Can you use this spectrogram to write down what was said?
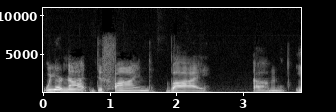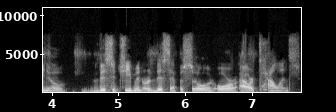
we are not defined by um, you know, this achievement or this episode or our talents,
